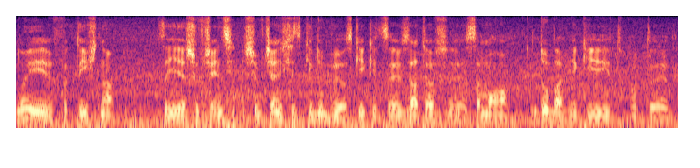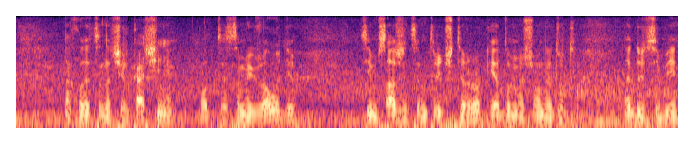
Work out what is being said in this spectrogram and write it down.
Ну і фактично це є Шевченські дуби, оскільки це взято з самого дуба, який от, е, знаходиться на Черкащині, от е, самих жолодів. Цим саджанцям 3-4 роки. Я думаю, що вони тут знайдуть собі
